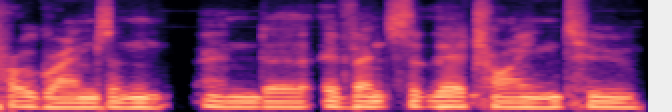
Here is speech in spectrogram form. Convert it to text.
programs and and uh, events that they're trying to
